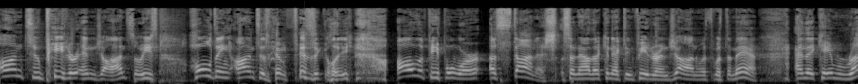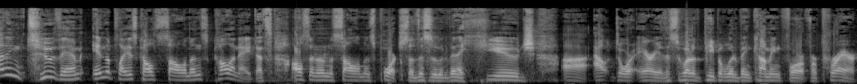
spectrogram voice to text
onto Peter and John, so he's holding onto them physically. All the people were astonished. So now they're connecting Peter and John with, with the man. And they came running to them in the place called Solomon's Colonnade. That's also known as Solomon's Porch. So this would have been a huge uh, outdoor area. This is where the people would have been coming for, for prayer.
